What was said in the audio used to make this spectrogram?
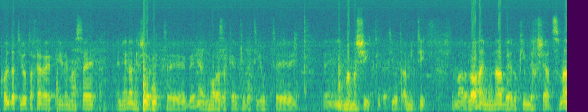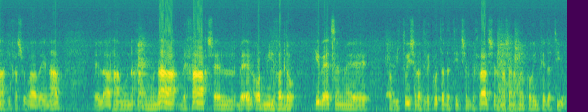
כל דתיות אחרת היא למעשה איננה נחשבת uh, בעיני אדמו"ר הזקן כדתיות uh, ממשית, כדתיות אמיתית. כלומר, לא האמונה באלוקים לכשעצמה היא חשובה בעיניו, אלא האמונה, האמונה בכך של באין עוד מלבדו. היא בעצם אה, הביטוי של הדבקות הדתית של בכלל, של מה שאנחנו קוראים כדתיות.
